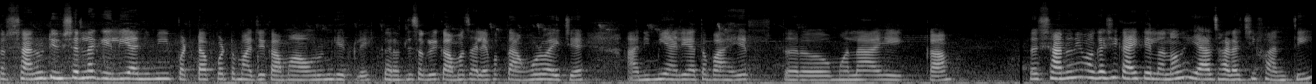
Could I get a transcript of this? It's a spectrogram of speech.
तर शानू ट्युशनला गेली आणि मी पट्टापट माझे कामं आवरून घेतले. घरातली सगळी कामं झाली आहे, फक्त आंघोळ व्हायची आहे. आणि मी आली आता बाहेर तर मला आहे एक काम. तर शानूने मगाशी काय केलं ना या झाडाची फांती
